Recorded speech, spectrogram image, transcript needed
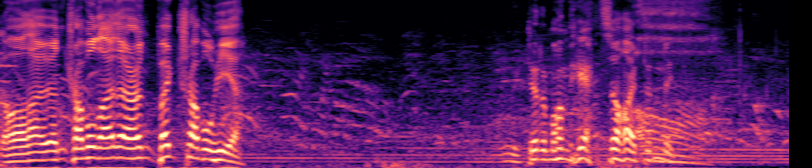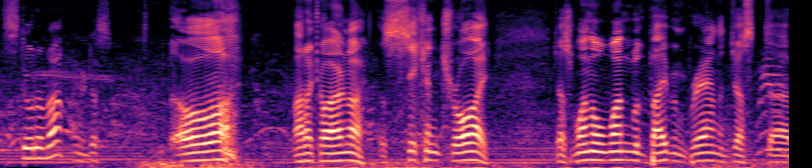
oh, they're in trouble though. They're in big trouble here. We did him on the outside, didn't Oh. he? Stood him up and just Oh, Marakaonga, a second try, just one on one with Baden Brown, and just uh,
